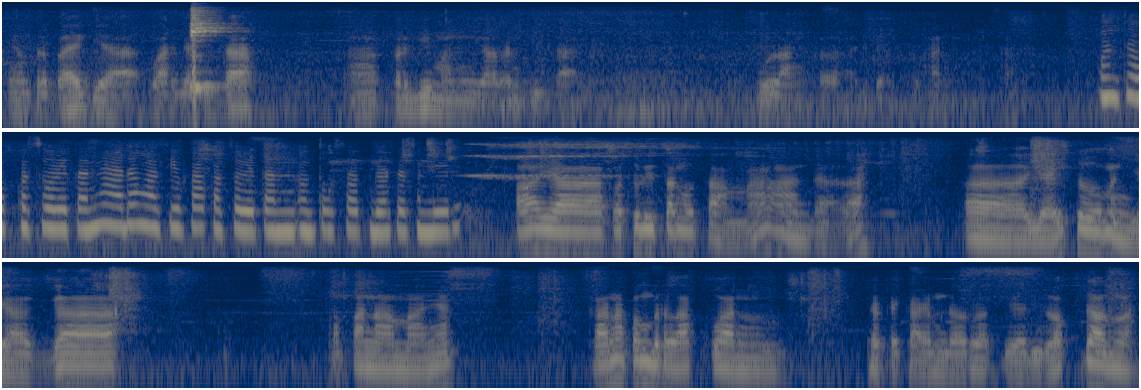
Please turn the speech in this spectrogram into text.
Yang terbaik ya warga kita eh, pergi meninggalkan kita pulang ke Tuhan. Untuk kesulitannya ada nggak sih Pak? Kesulitan untuk Satgasnya sendiri? Oh ya kesulitan utama adalah eh, yaitu menjaga apa namanya karena pemberlakuan ppkm darurat ya di lockdown lah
